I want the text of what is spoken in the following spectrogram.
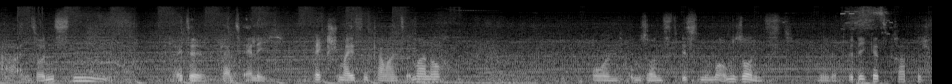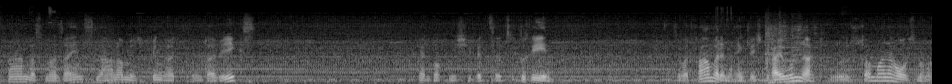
Aber ansonsten, Leute, ganz ehrlich, wegschmeißen kann man es immer noch. Und umsonst ist nun mal umsonst. Nee, das will ich jetzt gerade nicht fahren. Lass mal sein, Slalom. Ich bin gerade unterwegs. Kein Bock, mich hier jetzt zu drehen. So, was fahren wir denn eigentlich? 300. Das ist doch mal eine Hausnummer.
